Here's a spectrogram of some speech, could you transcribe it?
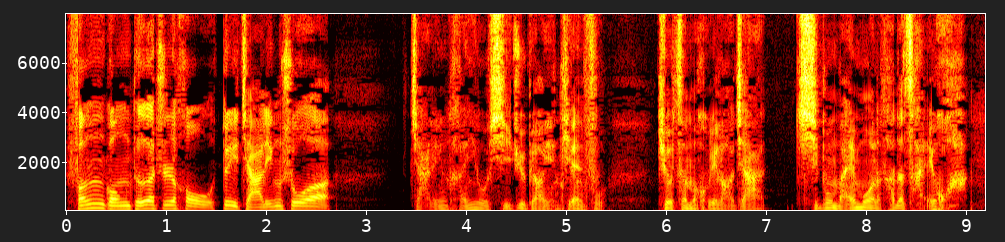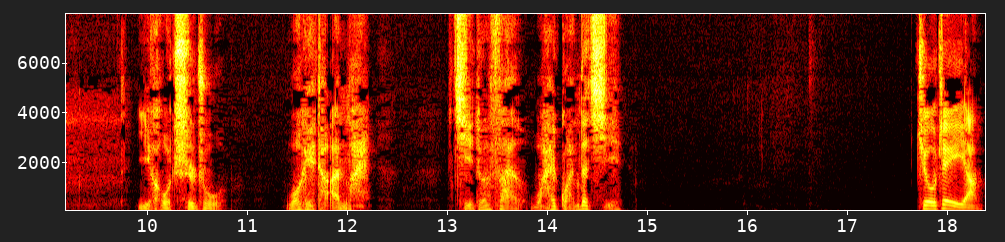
冯巩得知后对贾玲说：“贾玲很有喜剧表演天赋，就这么回老家，岂不埋没了他的才华？以后吃住，我给他安排，几顿饭我还管得起。”就这样，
